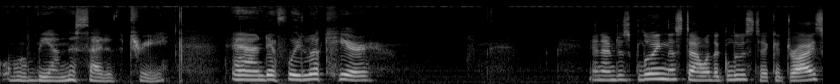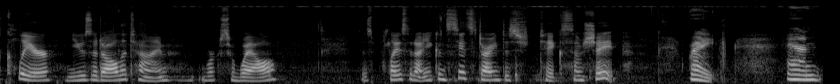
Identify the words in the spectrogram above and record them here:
will be on this side of the tree. And if we look here, and I'm just gluing this down with a glue stick. It dries clear. Use it all the time. Works well. Just place it on. You can see it's starting to take some shape. Right. And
